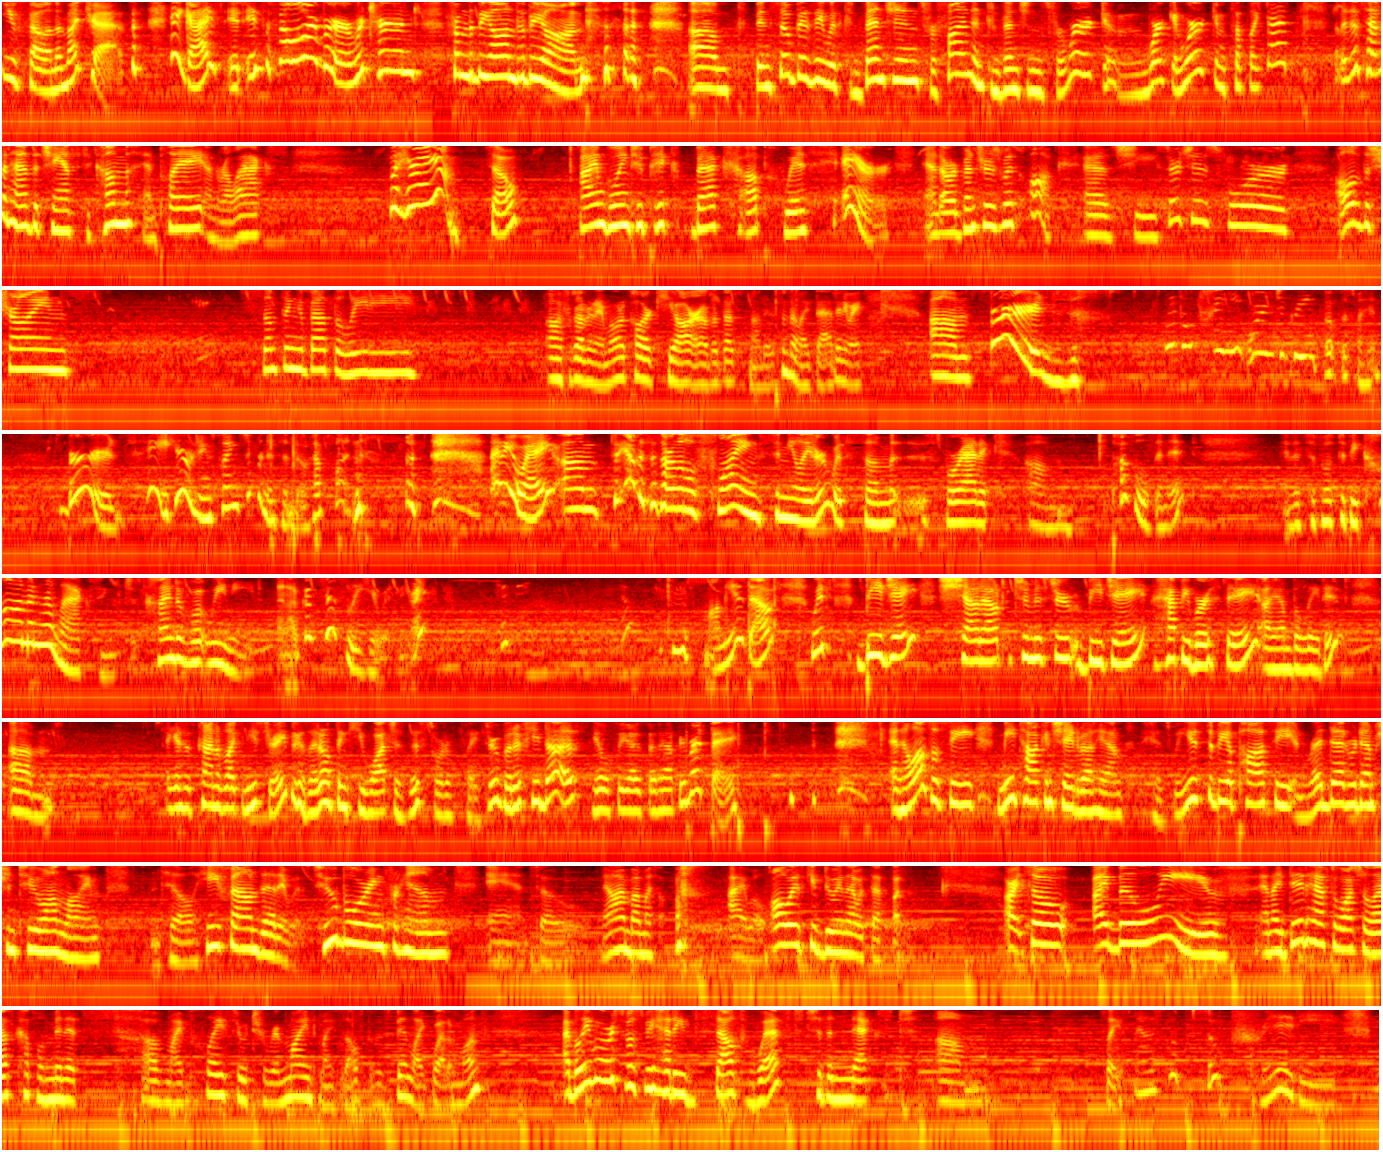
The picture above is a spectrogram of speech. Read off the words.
You fell into my trap. Hey guys, it is Fell Arbor, returned from the beyond the beyond. um, been so busy with conventions for fun and conventions for work and work and work and stuff like that that I just haven't had the chance to come and play and relax. But here I am. So, I'm going to pick back up with Aer and our adventures with Auk as she searches for all of the shrines. Something about the lady. Oh, I forgot her name. I want to call her Kiara, but that's not it. Something like that. Anyway, um, birds. Little tiny orange and green. Oh, that's my head. Birds. Hey, Hero Jane's playing Super Nintendo. Have fun. anyway, um, so yeah, this is our little flying simulator with some sporadic um, puzzles in it. And it's supposed to be calm and relaxing, which is kind of what we need. And I've got Cecily here with me, right? Mommy is out with BJ. Shout out to Mr. BJ. Happy birthday. I am belated. Um, I guess it's kind of like an Easter egg because I don't think he watches this sort of playthrough, but if he does, he'll see I said happy birthday. and he'll also see me talking shade about him because we used to be a posse in Red Dead Redemption 2 online until he found that it was too boring for him, and so now I'm by myself. I will always keep doing that with that button. Alright, so I believe, and I did have to watch the last couple minutes of my playthrough to remind myself, because it's been like, what, a month? I believe we were supposed to be heading southwest to the next um, place. Man, this looks so pretty.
